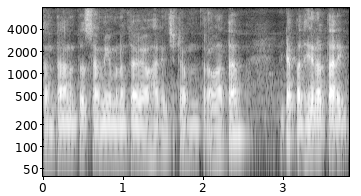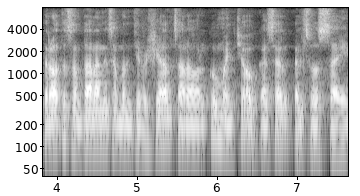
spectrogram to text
సంతానంతో సంయమనంతో వ్యవహరించడం తర్వాత అంటే పదిహేనో తారీఖు తర్వాత సంతానానికి సంబంధించిన విషయాలు చాలా వరకు మంచి అవకాశాలు కలిసి వస్తాయి.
